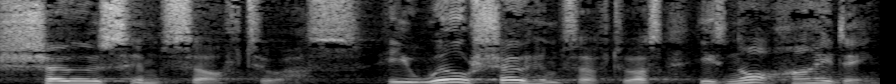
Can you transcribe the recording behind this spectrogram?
shows himself to us. He will show himself to us. He's not hiding.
